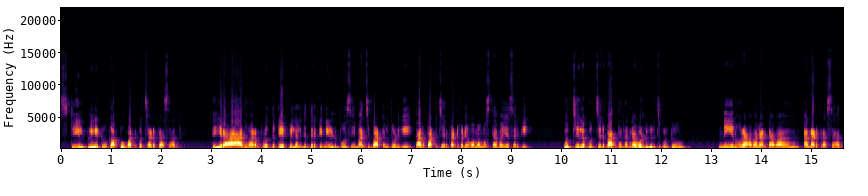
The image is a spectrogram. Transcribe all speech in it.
స్టీల్ ప్లేటు కప్పు పట్టుకొచ్చాడు ప్రసాద్. తీరా ఆదివారం ప్రొద్దుటే పిల్లలకిద్దరికి నీళ్ళు పోసి మంచి బట్టలు తొడిగి తాను పట్టుచీర కట్టుకుని ఉమ్మ ముస్తాబయ్యేసరికి కుర్చీలో కూర్చొని బద్ధకంగా ఒళ్ళు విరుచుకుంటూ నేను రావాలంటావా? అన్నాడు ప్రసాద్.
